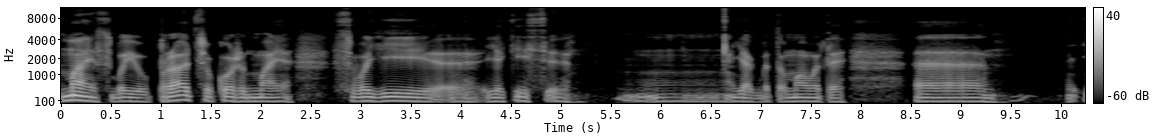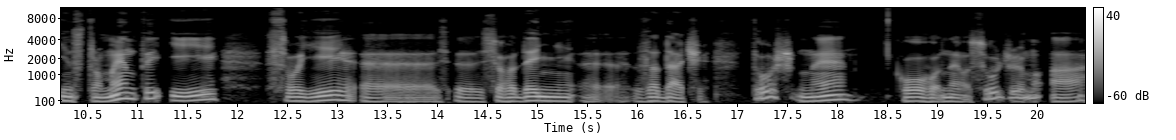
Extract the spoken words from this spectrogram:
має свою працю, кожен має свої е, якісь, е, як би то мовити, е, інструменти і свої е, е, сьогоденні е, задачі. Тож нікого не осуджуємо, а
